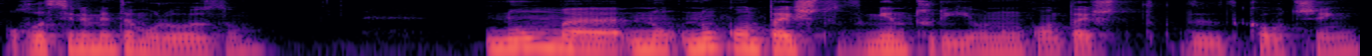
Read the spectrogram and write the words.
o relacionamento amoroso numa, num, num contexto de mentoria ou num contexto de, de, coaching,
